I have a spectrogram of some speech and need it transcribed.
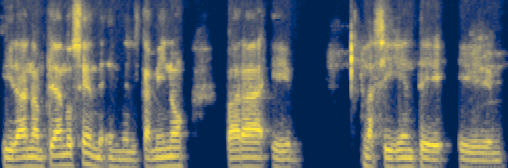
irán ampliándose en el camino para eh, la siguiente eh,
